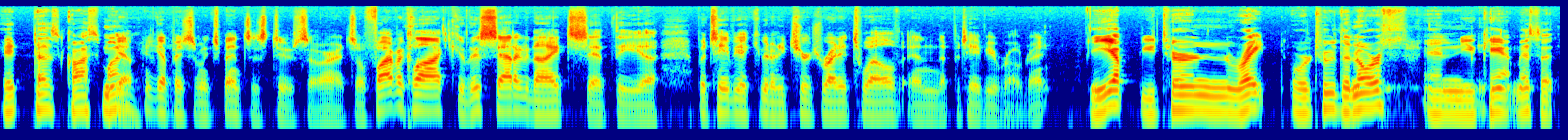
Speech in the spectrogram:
it does cost money. Yeah, you got to pay some expenses too. So all right, so five o'clock this Saturday night at the uh, Batavia Community Church, right at twelve and the Batavia Road, right? Yep, you turn right or to the north, and you can't miss it.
